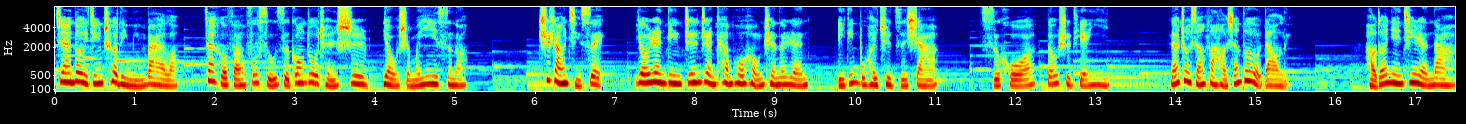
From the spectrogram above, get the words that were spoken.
既然都已经彻底明白了，再和凡夫俗子共度尘世有什么意思呢？痴长几岁，又认定真正看破红尘的人一定不会去自杀，死活都是天意。两种想法好像都有道理。好多年轻人呐，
